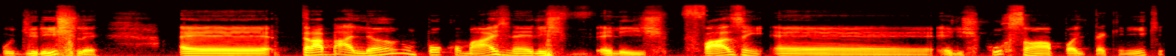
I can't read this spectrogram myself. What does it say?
o Dirichlet é, trabalhando um pouco mais, né, eles, eles fazem, é, eles cursam a Polytechnique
